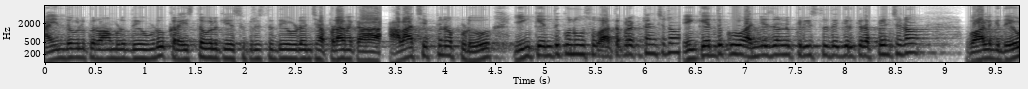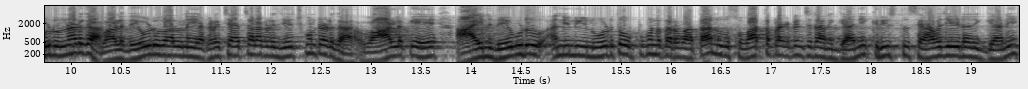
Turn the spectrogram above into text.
ఐందవులకు రాముడు దేవుడు క్రైస్తవులకు యేసుక్రీస్తు దేవుడు అని చెప్పడానిక? అలా చెప్పినప్పుడు ఇంకెందుకు నువ్వు సువార్త ప్రకటించడం? ఇంకెందుకు అన్యజనులు క్రీస్తు దగ్గరికి రప్పించడం? వాళ్ళకి దేవుడు ఉన్నాడుగా. వాళ్ళ దేవుడు వాళ్ళని ఎక్కడ చేర్చాలో అక్కడ చేర్చుకుంటాడుగా. వాళ్ళకి ఆయన దేవుడు అని నీ నోటితో ఒప్పుకున్న తర్వాత నువ్వు సువార్త ప్రకటించడానికి కానీ క్రీస్తు సేవ చేయడానికి కానీ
